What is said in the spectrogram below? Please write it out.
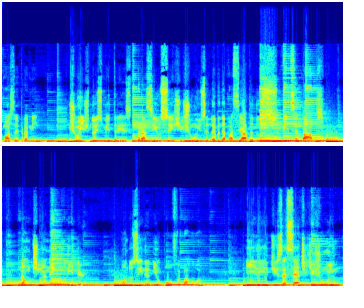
Mostra aí para mim. Junho de 2013 no Brasil, 6 de junho. Você lembra da passeata dos 20 centavos? não tinha nenhum líder conduzindo e o povo foi para a rua. E 17 de junho,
